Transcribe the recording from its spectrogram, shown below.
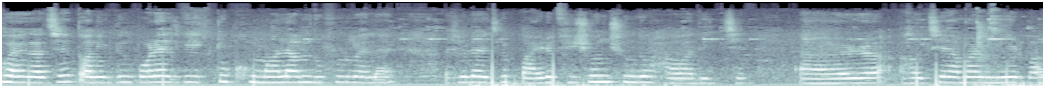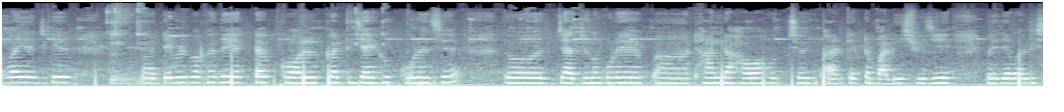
হয়ে গেছে। তো অনেকদিন পরে আজকে একটু ঘুমালাম দুপুরবেলায়। আসলে আজকে বাইরে ভীষণ সুন্দর হাওয়া দিচ্ছে। আর হচ্ছে আমার মেয়ের বাবাই আজকে টেবিল পাখা দিয়ে একটা কলকাটি যাই হোক করেছে। তো যার জন্য করে ঠান্ডা হাওয়া হচ্ছে। আর কি একটা বালিশ ভিজে ভেজা বালিশ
